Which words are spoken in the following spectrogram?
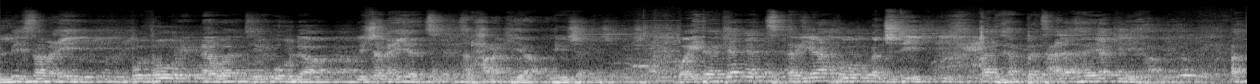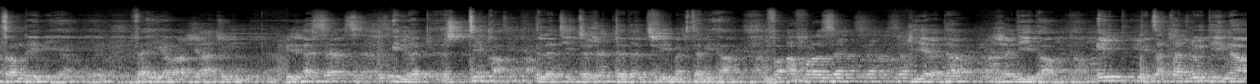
لزرع بذور النواة الأولى لجمعية الحركية للجميع وإذا كانت رياح التجديد قد هبت على هياكلها التنظيمية فهي راجعة بالأساس إلى الثقة التي تجددت في مكتبها فأفرزت قيادة جديدة. إذ بتقلدنا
